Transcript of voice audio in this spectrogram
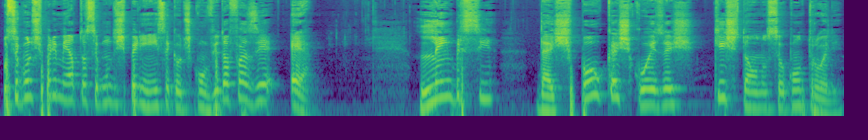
O segundo experimento, a segunda experiência que eu te convido a fazer é: lembre-se das poucas coisas que estão no seu controle.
